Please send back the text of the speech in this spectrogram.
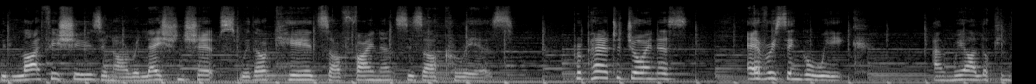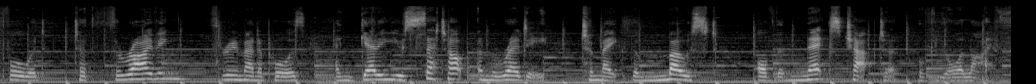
with life issues in our relationships, with our kids, our finances, our careers. Prepare to join us every single week, and we are looking forward to thriving through menopause and getting you set up and ready to make the most of the next chapter of your life.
